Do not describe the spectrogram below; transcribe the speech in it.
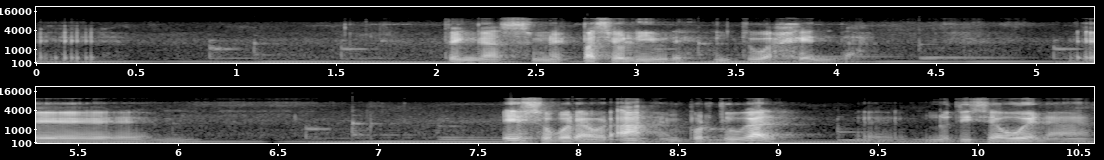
eh, tengas un espacio libre en tu agenda. Eh, eso por ahora. Ah, en Portugal, noticia buena,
